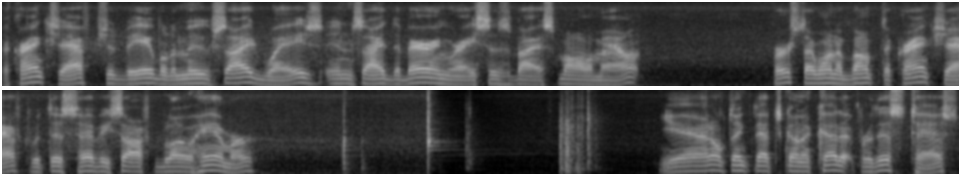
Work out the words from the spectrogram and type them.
The crankshaft should be able to move sideways inside the bearing races by a small amount. First I want to bump the crankshaft with this heavy soft blow hammer. Yeah, I don't think that's going to cut it for this test.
